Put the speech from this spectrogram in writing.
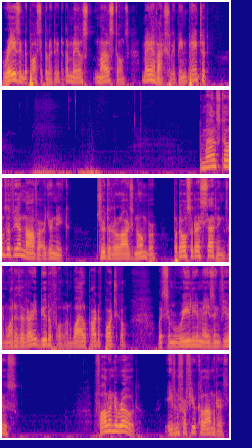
raising the possibility that the milestones may have actually been painted. The milestones of Via Nova are unique due to their large number, but also their settings in what is a very beautiful and wild part of Portugal, with some really amazing views. Following the road, even for a few kilometers,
